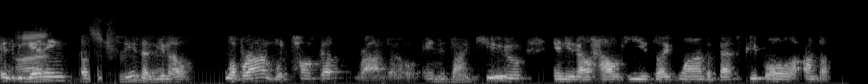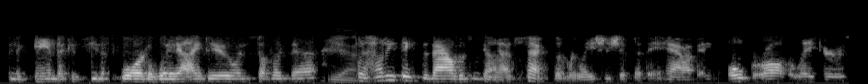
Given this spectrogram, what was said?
in the Uh, beginning of the true, season, yeah. you know, LeBron would talk up Rondo and his Mhm. IQ, and you know how he's like one of the best people on the in the game that can see the floor the way I do and stuff like that. Yeah. But how do you think that now this is going to affect the relationship that they have and overall the Lakers,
